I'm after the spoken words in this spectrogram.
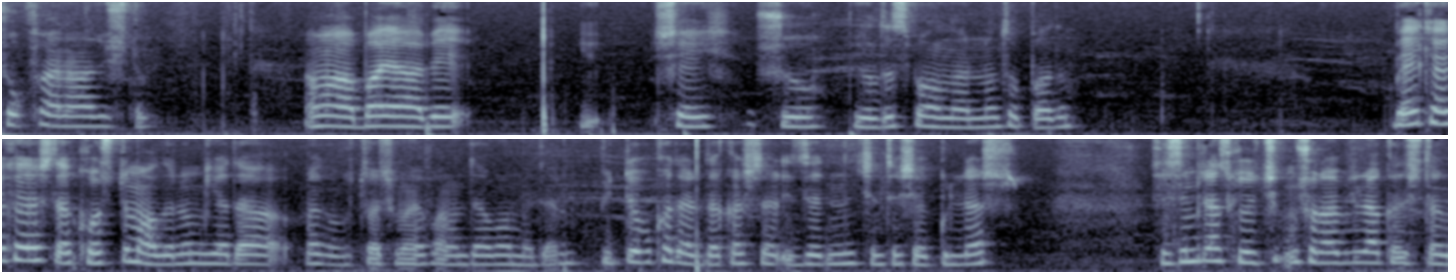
Çok fena düştüm. Ama bayağı bir şey şu yıldız puanlarını topladım. Belki arkadaşlar kostüm alırım ya da mega kutu açmaya falan devam ederim. Video bu kadardı arkadaşlar. İzlediğiniz için teşekkürler. Sesim biraz kötü çıkmış olabilir arkadaşlar.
